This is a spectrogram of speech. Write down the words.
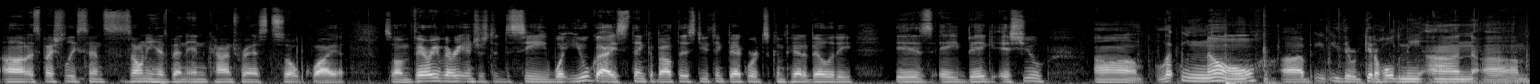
uh, especially since Sony has been in contrast so quiet. So I'm very, very interested to see what you guys think about this. Do you think backwards compatibility is a big issue? Um, let me know. Uh, either get a hold of me on um,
